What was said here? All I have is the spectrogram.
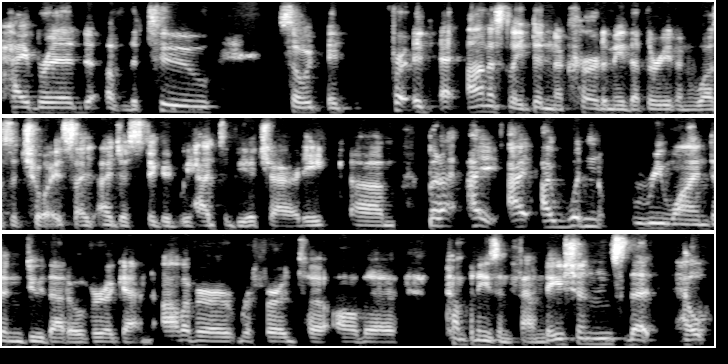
hybrid of the two. So it, it, for, it, honestly, it didn't occur to me that there even was a choice. I, I just figured we had to be a charity. Um, but I, I, I wouldn't rewind and do that over again. Oliver referred to all the companies and foundations that help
